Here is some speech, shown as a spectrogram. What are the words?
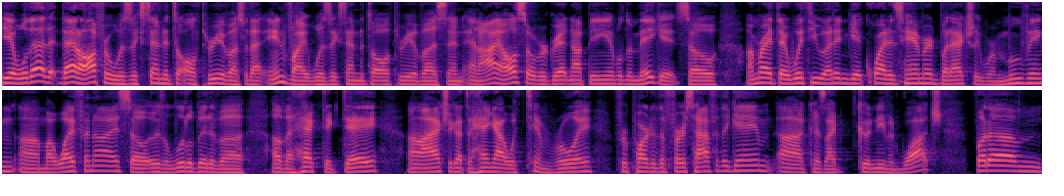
Yeah, well, that that offer was extended to all three of us, or that invite was extended to all three of us, and and I also regret not being able to make it. So I'm right there with you. I didn't get quite as hammered, but actually we're moving, uh, my wife and I. So it was a little bit of a of a hectic day. Uh, I actually got to hang out with Tim Roy for part of the first half of the game because uh, I couldn't even watch. But um,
